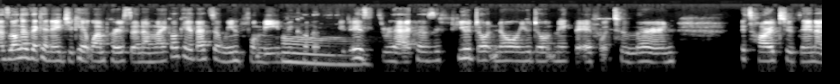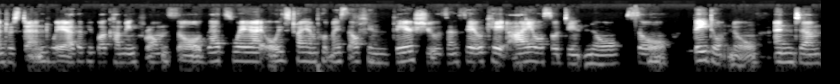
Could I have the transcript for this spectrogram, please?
as long as I can educate one person, I'm like, okay, that's a win for me because mm. it is through that. Because if you don't know, you don't make the effort to learn, it's hard to then understand where other people are coming from. So that's where I always try and put myself in their shoes and say, okay, I also didn't know, so mm. They don't know, and um,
